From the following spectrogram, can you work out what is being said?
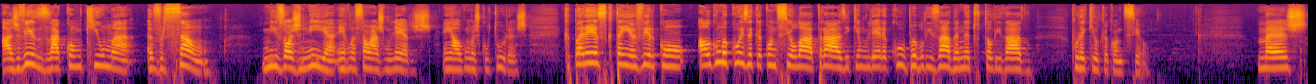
Às vezes há como que uma aversão misoginia em relação às mulheres em algumas culturas, que parece que tem a ver com alguma coisa que aconteceu lá atrás e que a mulher é culpabilizada na totalidade por aquilo que aconteceu. Mas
